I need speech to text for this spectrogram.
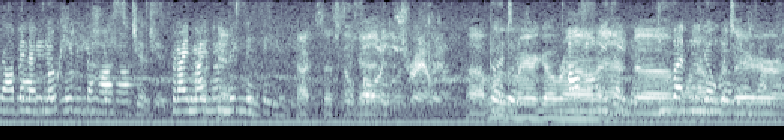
Robin, I've located the hostages, but I might be Yeah. missing a few. Access Still the following the trail. Uh, Good. one's merry-go-round I'll free them. and You uh, let me one know over what to do. there.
